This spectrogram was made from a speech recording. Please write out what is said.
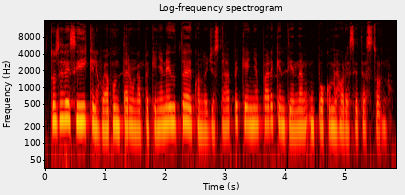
Entonces decidí que les voy a contar una pequeña anécdota de cuando yo estaba pequeña para que entiendan un poco mejor este trastorno.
